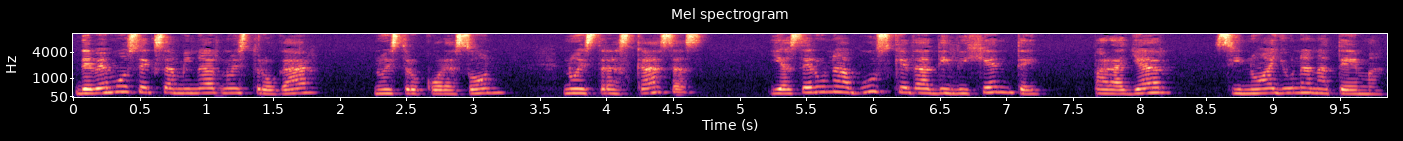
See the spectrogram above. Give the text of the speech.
Debemos examinar nuestro hogar, nuestro corazón, nuestras casas y hacer una búsqueda diligente para hallar si no hay un anatema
